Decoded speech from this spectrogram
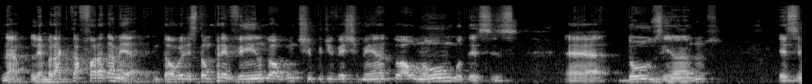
né? lembrar que está fora da meta. Então, eles estão prevendo algum tipo de investimento ao longo desses é, 12 anos, esse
